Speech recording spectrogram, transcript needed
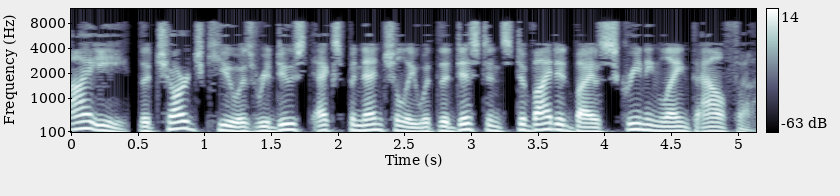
i.e., the charge q is reduced exponentially with the distance divided by a screening length alpha.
